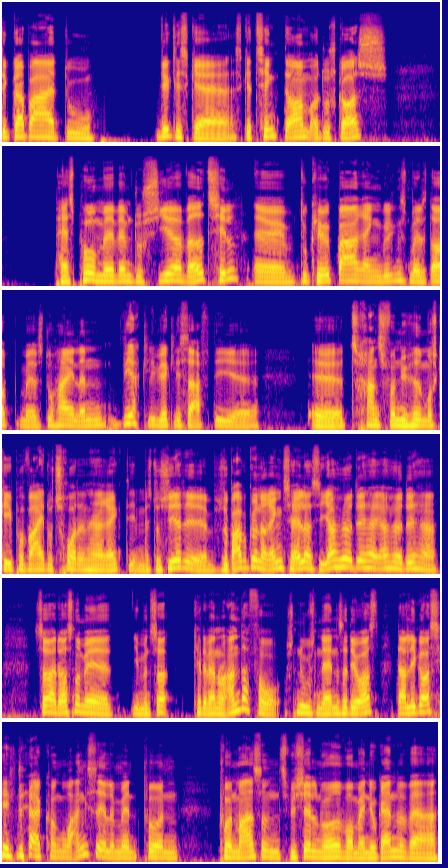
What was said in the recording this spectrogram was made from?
det gør bare, at du virkelig skal, skal tænke dig om, og du skal også passe på med, hvem du siger hvad til. Øh, du kan jo ikke bare ringe hvilken som helst op, med, hvis du har en eller anden virkelig, virkelig saftig øh, øh, transfernyhed måske på vej, du tror, den her er rigtig. Hvis du siger det, hvis du bare begynder at ringe til alle og sige, jeg hører det her, jeg hører det her, så er det også noget med, at jamen, så kan det være nogle andre får snusen anden. Så det er jo også, der ligger også hele det her konkurrenceelement på en, på en meget sådan speciel måde, hvor man jo gerne vil være,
